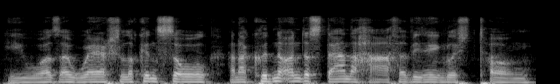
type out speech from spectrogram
He was a wersh looking soul, and I couldna understand the half of his English tongue.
